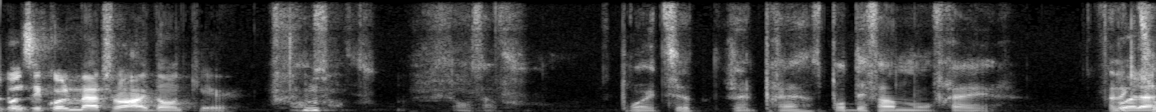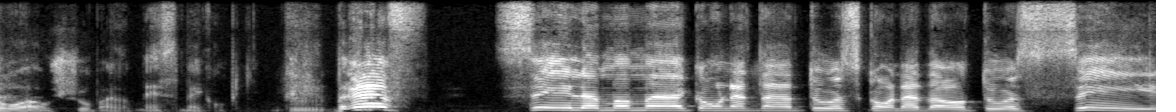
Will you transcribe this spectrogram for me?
pas c'est quoi le match, I don't care. On s'en fout. On s'en fout. Pas un titre, je le prends. C'est pour défendre mon frère. Fallait Voilà. que tu sois au show, par exemple. Mais c'est bien compliqué. Mm. Bref, c'est le moment qu'on attend tous, qu'on adore tous. C'est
